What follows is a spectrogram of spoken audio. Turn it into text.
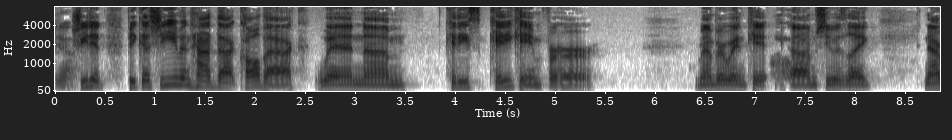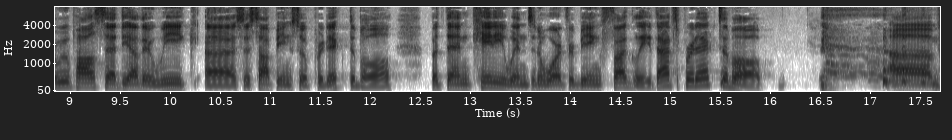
Yeah, She did because she even had that callback when um, Kitty Kitty came for her. Remember when Kit, um, she was like, "Now RuPaul said the other week uh, to stop being so predictable," but then Kitty wins an award for being fugly. That's predictable. um,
